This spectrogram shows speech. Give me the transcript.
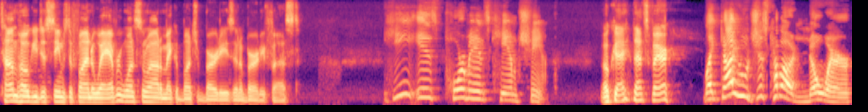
Tom Hoge just seems to find a way every once in a while to make a bunch of birdies in a birdie fest. He is poor man's Cam Champ. Okay, that's fair. Like guy who just come out of nowhere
